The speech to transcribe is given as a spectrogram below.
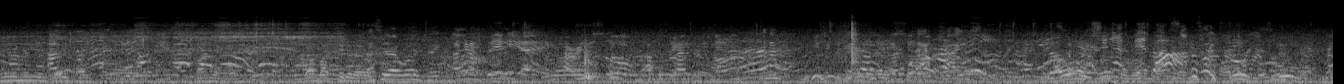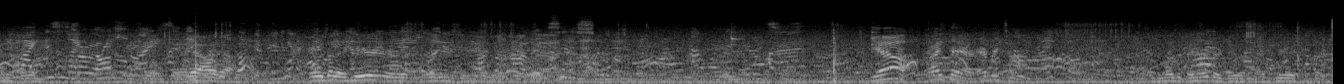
Me and him and Jake. Got my kid there. That's who that was, Jake. I got video of her in school. She got bit by something. Like, this is like real life. Yeah, oh yeah. It was either here or Livingston. Yeah, right there, every time. The more that they heard they're doing, here, it's like.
